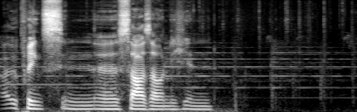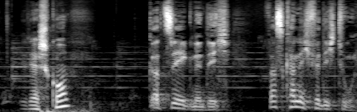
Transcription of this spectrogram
War übrigens in äh, Sasa und nicht in Ledeschko. Gott segne dich. Was kann ich für dich tun?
